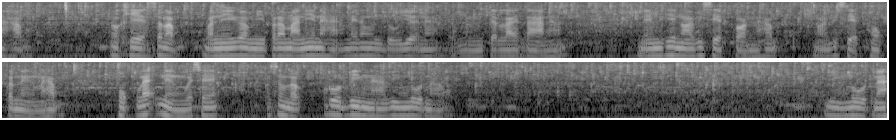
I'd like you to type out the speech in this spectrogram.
นะครับ โอเคสำหรับวันนี้ก็มีประมาณนี้นะฮะไม่ต้องดูเยอะนะเดี๋ยวมันจะลายตานะครับเน้นไปที่น้อยพิเศษก่อนนะครับ น้อยพิเศษหกกับหนึ่งนะครับหกและหนึ่งไว้ใช้สำหรับรูดวิ่งนะครับวิ่งรูดนะครับ วิ่งรูดนะ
